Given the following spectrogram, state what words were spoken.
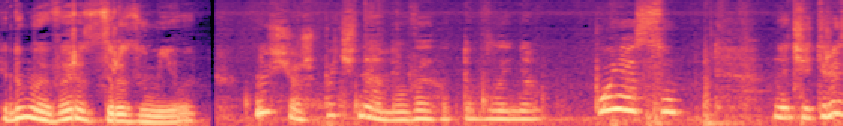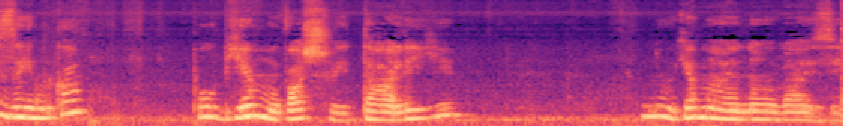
Я думаю, ви зрозуміли. Ну що ж, почнемо виготовлення поясу. Значить, резинка по об'єму вашої талії. Ну, я маю на увазі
